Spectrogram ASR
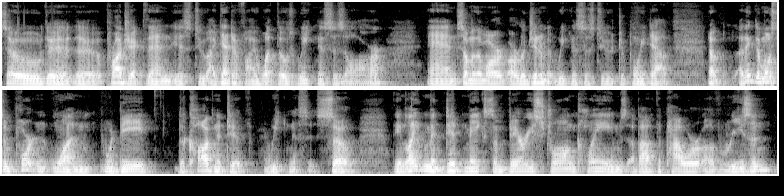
So the, the project then is to identify what those weaknesses are, and some of them are, are legitimate weaknesses to, to point out. Now, I think the most important one would be the cognitive weaknesses. So, the Enlightenment did make some very strong claims about the power of reason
